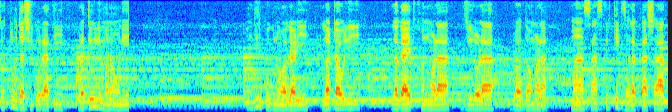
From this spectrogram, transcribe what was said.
चतुर्दशीको राति रत्यौली मनाउने पुग्नु अगाडि लटाउली लगायत खनमडा जिलोडा र दमडामा सांस्कृतिक झलकका साथ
